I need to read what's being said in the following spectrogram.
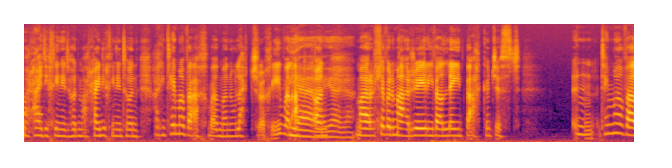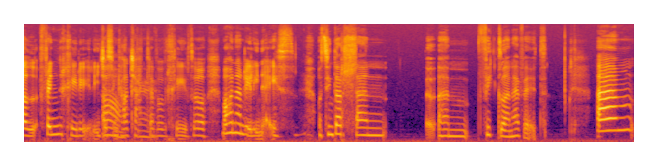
mae rhaid i chi wneud hwn, mae rhaid i chi wneud hwn a chi'n teimlo fach fel maen nhw'n letro chi well, yeah, ond yeah, yeah. mae'r llyfr yma really fel laid back a just yn teimlo fel ffrind chi, really, just oh, yn cael chat efo chi. So, mae hwnna'n really nice. O ti'n darllen um, ffiglen hefyd? Um,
